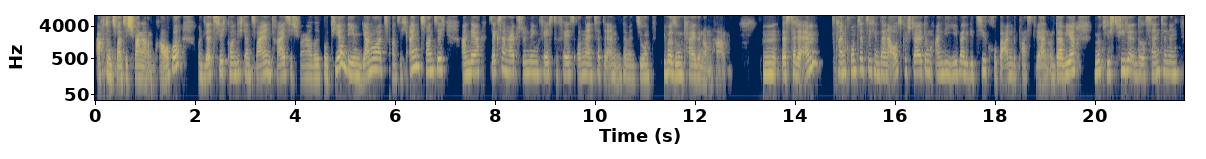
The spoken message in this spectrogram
28 Schwangeren brauche. Und letztlich konnte ich dann 32 Schwangere rekrutieren, die im Januar 2021 an der sechseinhalbstündigen Face-to-Face Online-ZDM-Intervention über Zoom teilgenommen haben. Hm, das ZDM kann grundsätzlich in seiner Ausgestaltung an die jeweilige Zielgruppe angepasst werden. Und da wir möglichst viele Interessentinnen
